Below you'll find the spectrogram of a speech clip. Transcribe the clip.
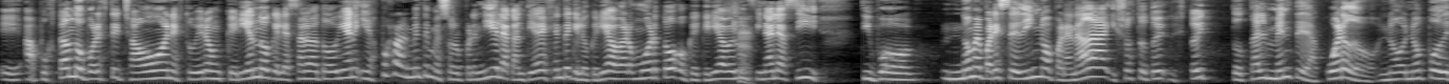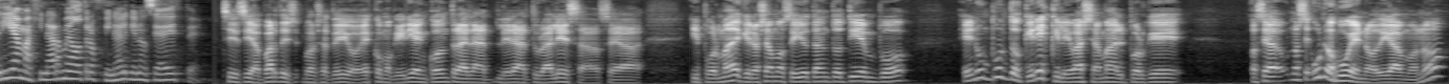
eh, apostando por este chabón, estuvieron queriendo que le salga todo bien y después realmente me sorprendí de la cantidad de gente que lo quería ver muerto o que quería ver un final así. Tipo, no me parece digno para nada y yo estoy, totalmente de acuerdo. No, no podría imaginarme otro final que no sea este. Sí, sí, aparte, bueno, ya te digo, es como que iría en contra de la, naturaleza, o sea, y por más de que lo hayamos seguido tanto tiempo, en un punto querés que le vaya mal, porque, o sea, no sé, uno es bueno, digamos, ¿no?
